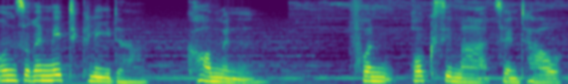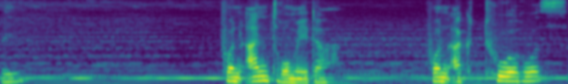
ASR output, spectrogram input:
Unsere Mitglieder kommen von Proxima Centauri, von Andromeda, von Arcturus,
